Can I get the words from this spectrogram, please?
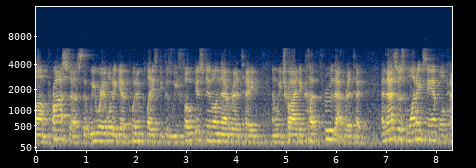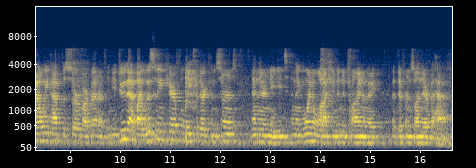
um, process that we were able to get put in place because we focused in on that red tape and we tried to cut through that red tape. And that's just one example of how we have to serve our veterans. And you do that by listening carefully to their concerns and their needs, and then going to Washington and trying to make a difference on their behalf.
